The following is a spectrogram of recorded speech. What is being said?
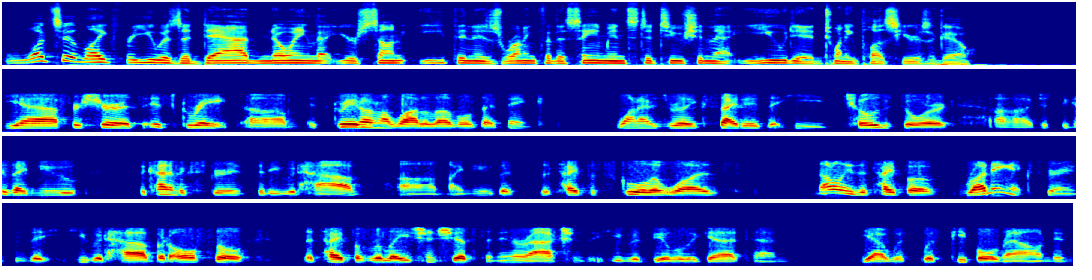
What's it like for you as a dad knowing that your son Ethan is running for the same institution that you did 20 plus years ago? Yeah, for sure. It's it's great. Um, it's great on a lot of levels. I think one, I was really excited that he chose Dordt, uh, just because I knew the kind of experience that he would have. Um, I knew that the type of school it was, not only the type of running experiences that he would have, but also the type of relationships and interactions that he would be able to get, and yeah, with with people around and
